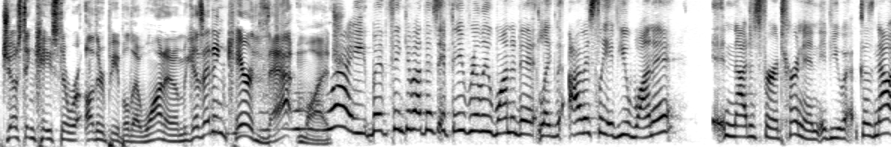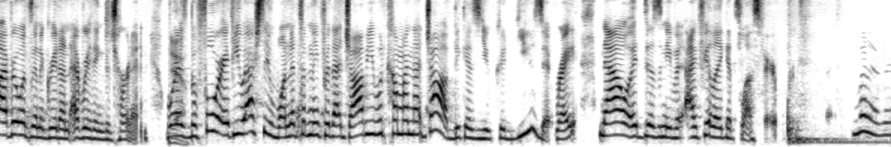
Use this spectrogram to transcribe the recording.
just in case there were other people that wanted them because I didn't care that much. Right, but think about this: if they really wanted it, like obviously, if you want it, not just for a turn in, if you because now everyone's going to agree on everything to turn in. Whereas Yeah. before, if you actually wanted something for that job, you would come on that job because you could use it. Right now, it doesn't even. I feel like it's less fair. Whatever.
